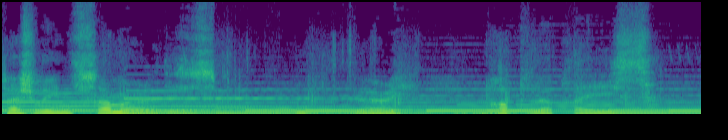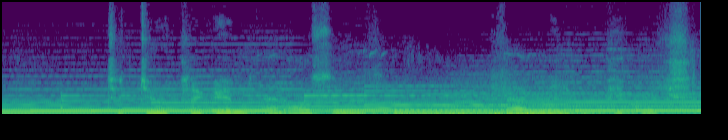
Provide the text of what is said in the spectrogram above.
Especially in summer, this is a very popular place to do pilgrim and also family picnics.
